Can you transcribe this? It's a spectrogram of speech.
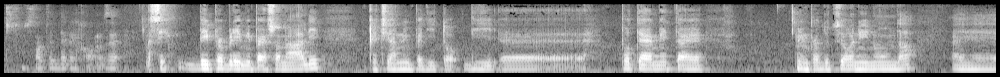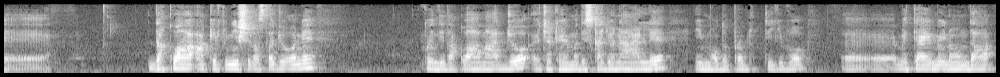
ci sono state delle cose. Sì, dei problemi personali che ci hanno impedito di eh, poter mettere in produzione in onda eh, da qua a che finisce la stagione quindi da qua a maggio cercheremo di scaglionarle in modo produttivo eh, metteremo in onda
